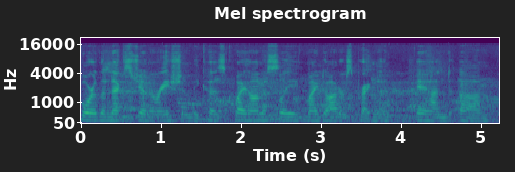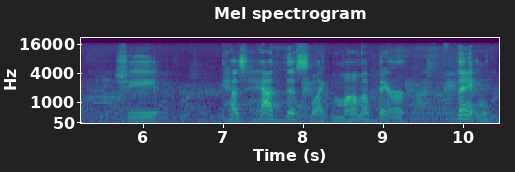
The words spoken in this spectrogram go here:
for the next generation because, quite honestly, my daughter's pregnant and um, she has had this like mama bear thing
